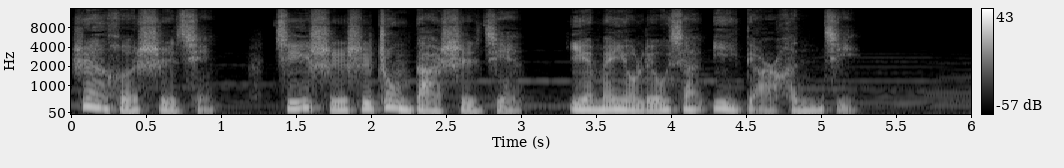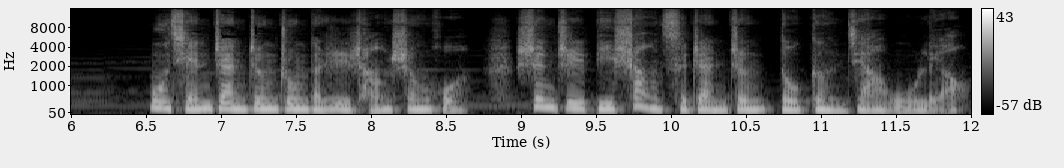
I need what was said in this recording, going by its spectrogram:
任何事情，即使是重大事件。也没有留下一点痕迹。目前战争中的日常生活，甚至比上次战争都更加无聊。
